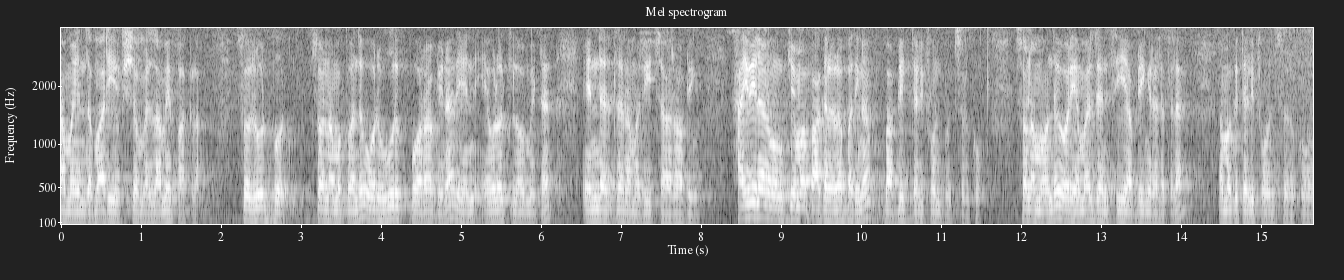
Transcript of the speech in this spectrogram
நம்ம இந்த மாதிரி விஷயம் எல்லாமே பார்க்கலாம். ஸோ ரூட் போர்ட் ஸோ நமக்கு வந்து ஒரு ஊருக்கு போகிறோம் அப்படின்னா அது என் எவ்வளோ கிலோமீட்டர் எந்த இடத்துல நம்ம ரீச் ஆகிறோம் அப்படிங்க ஹைவேல நம்ம முக்கியமாக பார்க்குறதெல்லாம் பார்த்திங்கன்னா பப்ளிக் டெலிஃபோன் பூத்ஸ் இருக்கும். ஸோ நம்ம வந்து ஒரு எமர்ஜென்சி அப்படிங்கிற இடத்துல நமக்கு டெலிஃபோன்ஸ் இருக்கும்.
